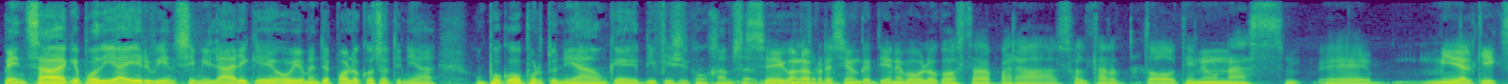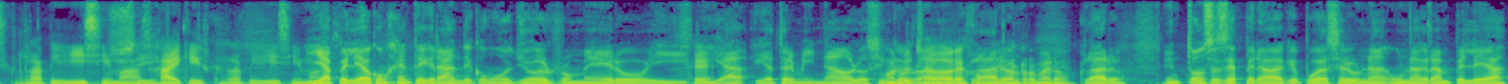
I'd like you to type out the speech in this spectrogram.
pensaba que podía ir bien similar y que obviamente Pablo Costa tenía un poco de oportunidad, aunque difícil con Hamzat. Sí, ¿no? con la presión que tiene Pablo Costa para soltar todo. Tiene unas eh, middle kicks rapidísimas, Sí. high kicks rapidísimas. Y ha peleado con gente grande como Joel Romero y, Sí. y ha, y ha terminado los cinco con luchadores rounds. como Claro. Joel Romero. Claro. Entonces esperaba que pueda ser una, una gran pelea.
